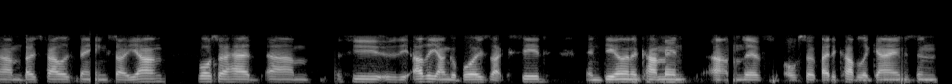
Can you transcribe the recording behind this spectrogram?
um, those fellas being so young. We've also had um, a few of the other younger boys like Sid and Dylan have come in. Um, they've also played a couple of games. And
